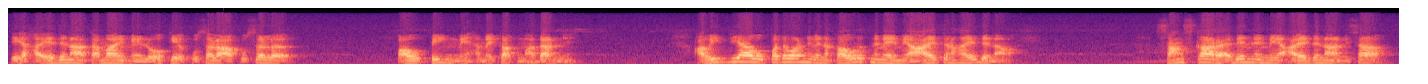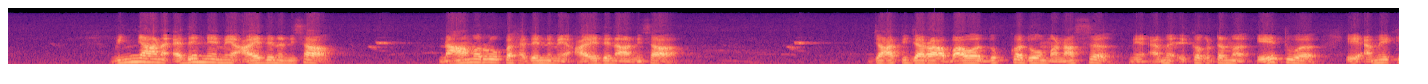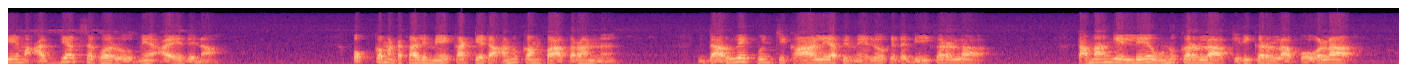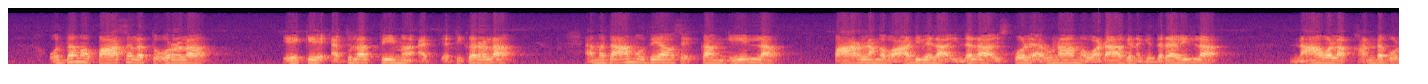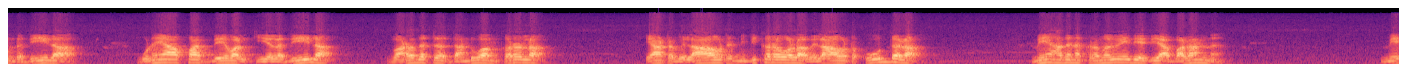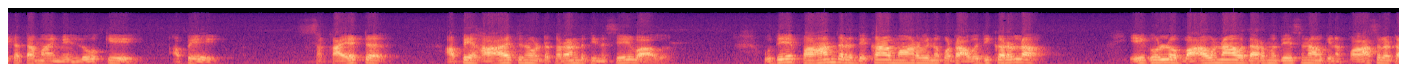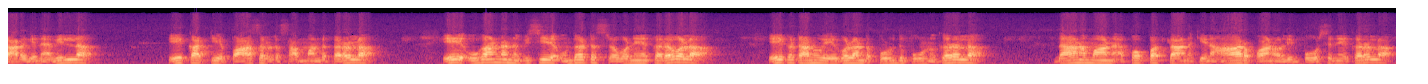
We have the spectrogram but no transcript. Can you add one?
ඒ හය දෙනා තමයි මේ ලෝකයේ කුසල අකුසල පව්පින් මේ හැම එකක්ම අදන්නේ. අවිද්‍යාව උපදවන්නේ වෙන කවුරුත් නෙමෙයි මේ ආයතන හය දෙනා. සංස්කාර ඇදෙන්නේ මේ අය දෙනා නිසා. විඥාන ඇදෙන්නේ මේ අය දෙන නිසා. නාම රූප හැදෙන්නේ මේ අය දෙනා නිසා. ජාති ජරා භව දුක්ඛ දෝමනස්ස මේ හැම එකකටම හේතුව ඒ හැම එකේම අධ්‍යක්ෂකවරු මේ අය දෙනා. ඔක්කොමට කලින් මේ කට්ටියට අනුකම්පා කරන්න. දරුවෙක් පුංචි කාලේ අපි මේ ලෝකෙට බී කරලා තමන්ගේ ලේ උණු කරලා කිරි කරලා පොවලා හොඳම පාසල තෝරලා ඒකේ ඇතුළත් වීම ඇති කරලා හැමදාම උදේවස එක්කන් ගිහිල්ලා පාර ළඟ වාඩි වෙලා ඉඳලා ඉස්කෝලේ අරුණාම වඩාගෙන ගෙදර ඇවිල්ලා නාවල කණ්ඩ බොණ්ඩ දීලා ගුණයාපත් දේවල් කියලා දීලා වරදට දඬුවම් කරලා එයාට වෙලාවට නිදි කරවලා වෙලාවට කූද්දලා මේ හදන ක්‍රමවේදය දිහා බලන්න. මේක තමයි මේ ලෝකේ අපේ සකයට අපේ ආයතන වලට කරන්න තියෙන සේවාව. උදේ පාන්දර දෙකා මාර වෙනකොට අවදි කරලා ඒගොල්ලෝ භාවනාව ධර්ම දේශනාව කියන පාසලට අරගෙන ඇවිල්ලා ඒ කට්ටිය පාසලට සම්බන්ධ කරලා ඒ උගන්වන විෂය උඳට ශ්‍රවණය කරවලා ඒකට අනුව ඒගොල්ලන්ට පුරුදු පුහුණු කරලා දානමාන අපොප්පත්තාන කියන ආහාර පාන වලින් පෝෂණය කරලා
